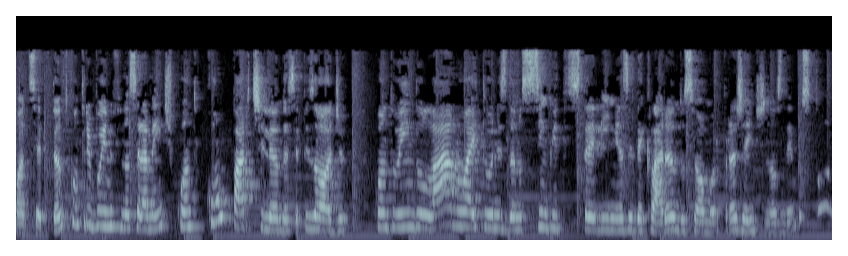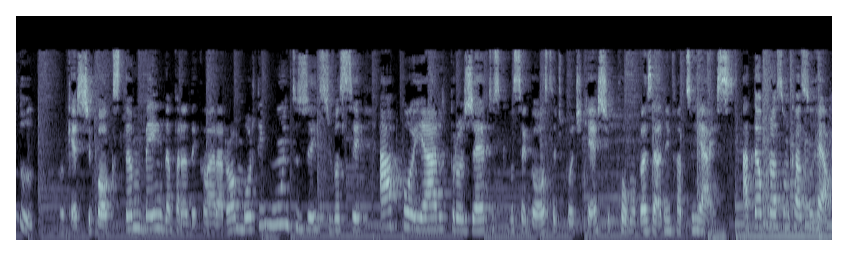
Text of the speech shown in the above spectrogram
pode ser tanto contribuindo financeiramente quanto compartilhando esse episódio quanto indo lá no iTunes dando cinco estrelinhas e declarando o seu amor pra gente. Nós demos tudo. No Castbox também dá para declarar o amor. Tem muitos jeitos de você apoiar os projetos que você gosta de podcast, como baseado em fatos reais. Até o próximo caso real.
